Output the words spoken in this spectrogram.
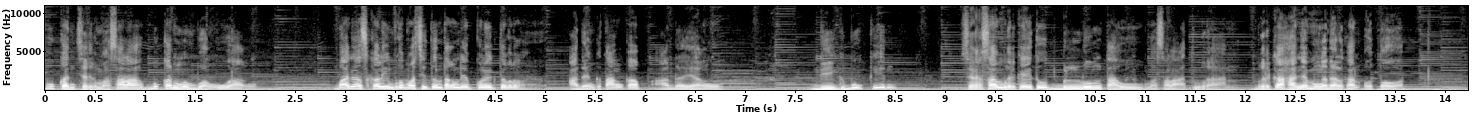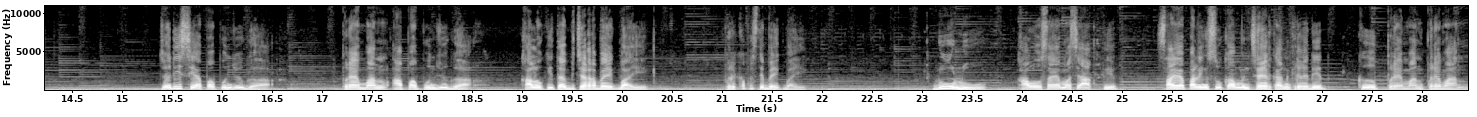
bukan cari masalah, bukan membuang uang. Banyak sekali informasi tentang debt collector ada yang ketangkap, ada yang digebukin. Saya rasa mereka itu belum tahu masalah aturan. Mereka hanya mengandalkan otot. Jadi siapa pun juga, preman apa pun juga, kalau kita bicara baik-baik, mereka pasti baik-baik. Dulu, kalau saya masih aktif, saya paling suka mencairkan kredit ke preman-preman.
